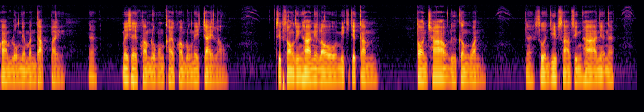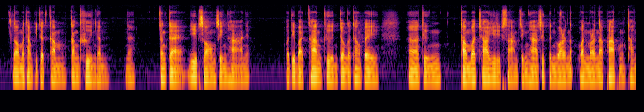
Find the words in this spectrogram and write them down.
ความหลงเนี่ยมันดับไปนะไม่ใช่ความหลงของใครความหลงในใจเรา 12 สิงหาเนี่ยเรามีกิจกรรมตอนเช้าหรือกลางวันนะส่วน 23 สิงหาเนี่ยนะเรามาทำกิจกรรมกลางคืนกันนะตั้งแต่ 22 สิงหาเนี่ยปฏิบัติข้ามคืนจนกระทั่งไปถึงทำวัดเช้า 23 สิงหาซึ่งเป็นวันมรณภาพของท่าน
